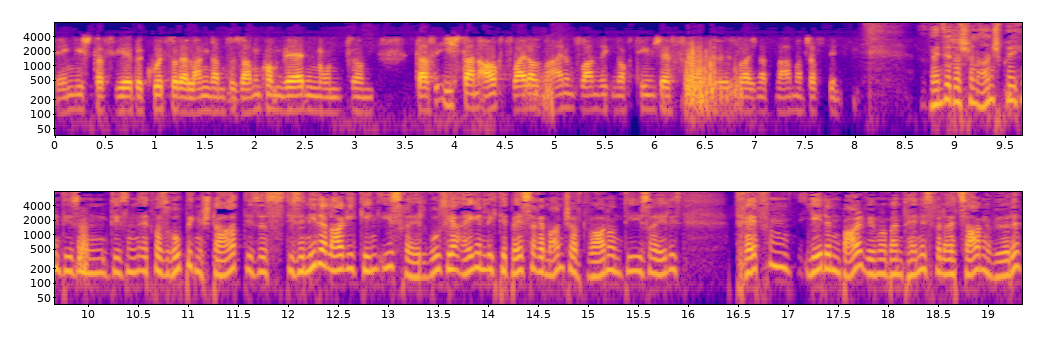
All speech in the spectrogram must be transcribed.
denke ich, dass wir über kurz oder lang dann zusammenkommen werden und ähm, dass ich dann auch 2021 noch Teamchef der österreichischen Nationalmannschaft bin. Wenn Sie das schon ansprechen, diesen, diesen etwas ruppigen Start, dieses, diese Niederlage gegen Israel, wo sie ja eigentlich die bessere Mannschaft waren und die Israelis treffen jeden Ball, wie man beim Tennis vielleicht sagen würde.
